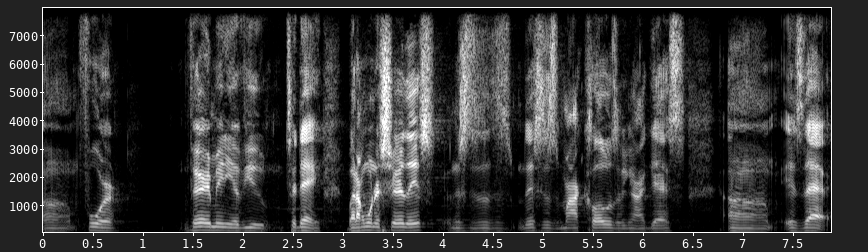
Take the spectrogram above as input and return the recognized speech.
um, for very many of you today. But I want to share this, and this is this is my closing, I guess, um, is that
